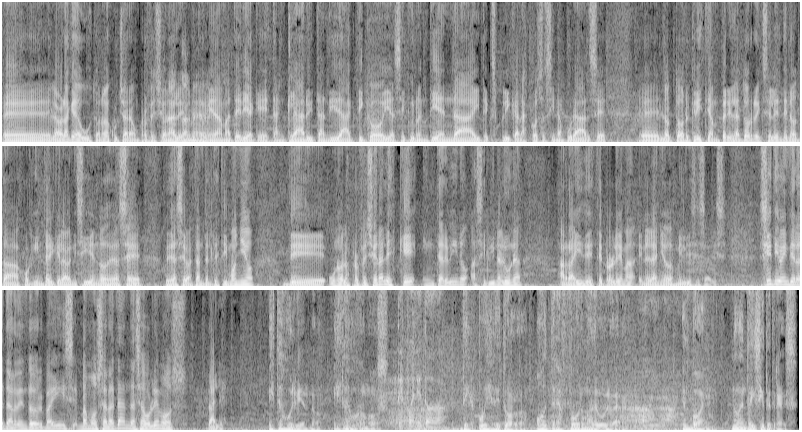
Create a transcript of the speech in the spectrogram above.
Eh, la verdad que da gusto, ¿no? Escuchar a un profesional en determinada materia que es tan claro y tan didáctico y hace que uno entienda y te explica las cosas sin apurarse. Eh, el doctor Cristian Pérez Latorre, excelente nota, Joaquín Tel, que la ven siguiendo desde hace, desde hace bastante el testimonio de uno de los profesionales que intervino a Silvina Luna a raíz de este problema en el año 2016. 7 y 20 de la tarde en todo el país. Vamos a la tanda, ya volvemos. Dale. Estás volviendo. Estamos con vos. Después de todo. Después de todo. Otra forma de volver. En Boeing 973.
